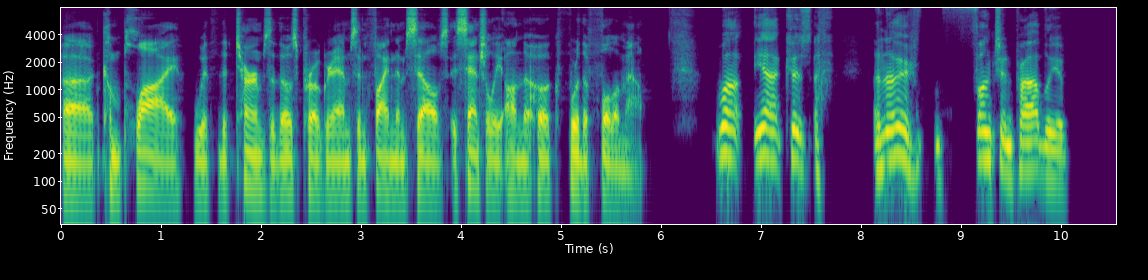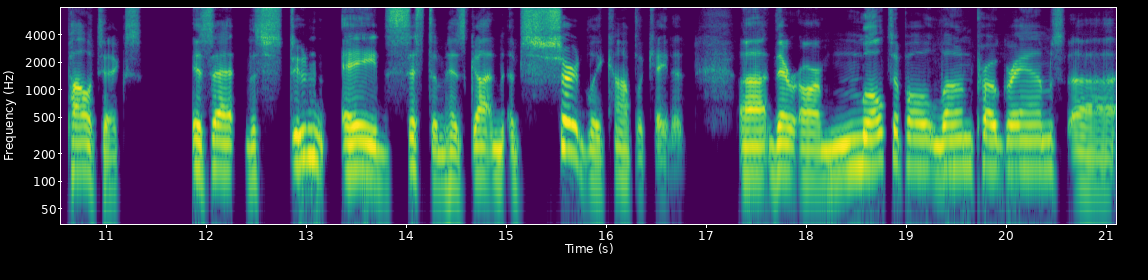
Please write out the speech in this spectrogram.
uh, comply with the terms of those programs and find themselves essentially on the hook for the full amount. Well, yeah, because another function probably of politics is that the student aid system has gotten absurdly complicated. Uh, there are multiple loan programs. Uh,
